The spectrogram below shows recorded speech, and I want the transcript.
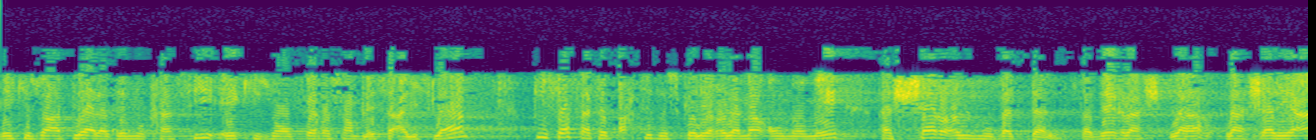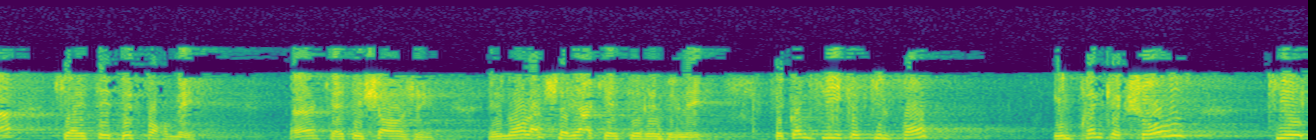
et qu'ils ont appelé à la démocratie et qu'ils ont fait ressembler ça à l'islam. Tout ça, ça fait partie de ce que les ulama ont nommé al-shar' al-mubaddal, c'est-à-dire la, la, sharia qui a été déformée, hein, qui a été changée, et non la sharia qui a été révélée. C'est comme si, qu'est-ce qu'ils font? Ils prennent quelque chose qui est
